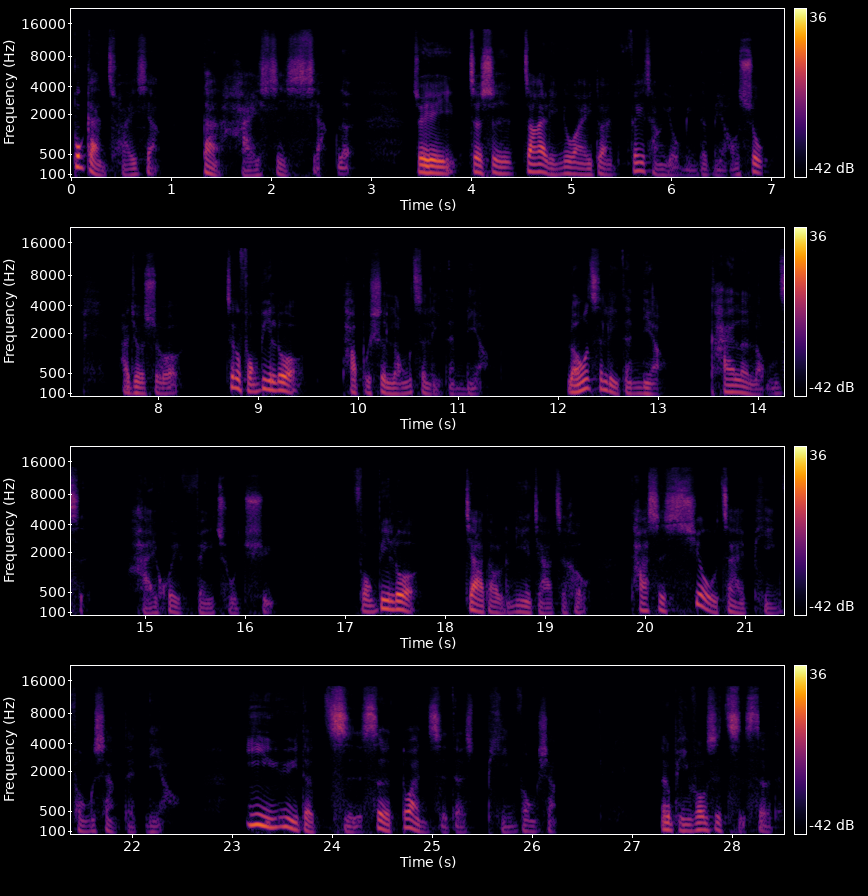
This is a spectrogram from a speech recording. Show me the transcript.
不敢揣想，但还是想了。所以这是张爱玲另外一段非常有名的描述。他就说：“这个冯碧落，它不是笼子里的鸟，笼子里的鸟开了笼子还会飞出去。冯碧落嫁到了聂家之后，她是绣在屏风上的鸟，异域的紫色缎子的屏风上，那个屏风是紫色的。”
